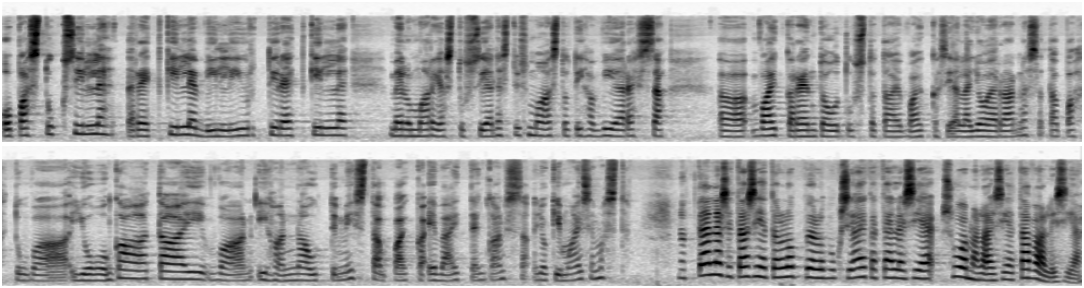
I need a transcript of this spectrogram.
opastuksille, retkille, villiyrttiretkille. Meillä on marjastussienestysmaastot ihan vieressä, vaikka rentoutusta tai vaikka siellä joenrannassa tapahtuvaa joogaa tai vaan ihan nauttimista vaikka eväitten kanssa jokimaisemasta. No tällaiset asiat on loppujen lopuksi aika tällaisia suomalaisia tavallisia.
